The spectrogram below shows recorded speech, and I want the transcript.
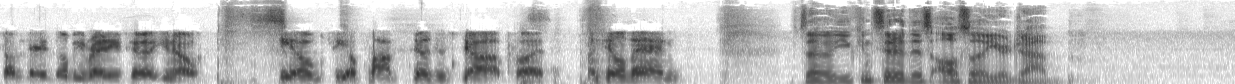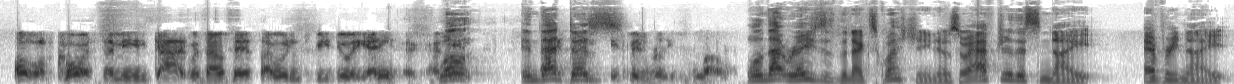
someday they'll be ready to you know see how see how Pop does his job. But until then, So you consider this also your job? oh, of course. I mean, God, without this, I wouldn't be doing anything. I Well, mean, and that it's been- does it's been really slow. Well, that raises the next question, you know. So after this night, every night,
